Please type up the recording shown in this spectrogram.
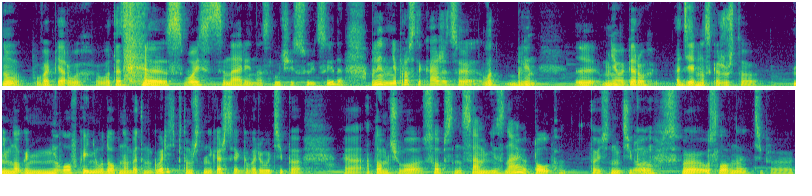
Ну, во-первых, вот это свой сценарий на случай суицида. Блин, мне просто кажется, вот, блин, э, мне, во-первых, отдельно скажу, что немного неловко и неудобно об этом говорить, потому что, мне кажется, я говорю, типа, э, о том, чего, собственно, сам не знаю толком. То есть, ну, типа, Ну, э, условно, типа,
